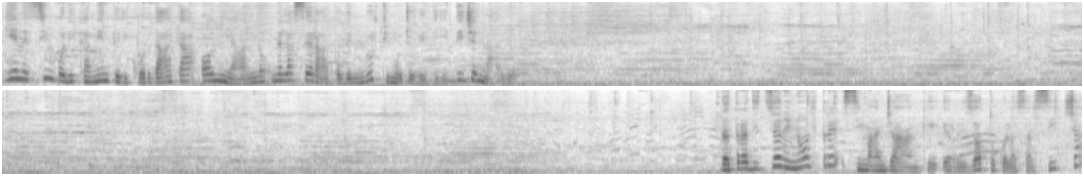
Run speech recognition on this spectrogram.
viene simbolicamente ricordata ogni anno nella serata dell'ultimo giovedì di gennaio. Da tradizione inoltre si mangia anche il risotto con la salsiccia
